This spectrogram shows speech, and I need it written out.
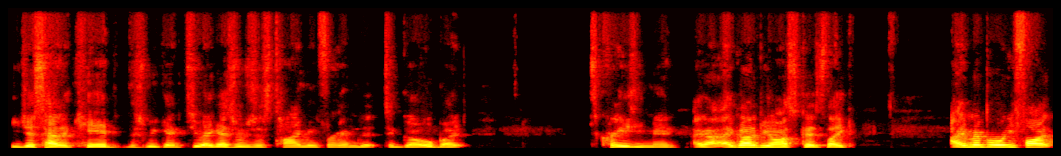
He just had a kid this weekend too. I guess it was just timing for him to, to go, but it's crazy, man. I, I got to be honest because like I remember when he fought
